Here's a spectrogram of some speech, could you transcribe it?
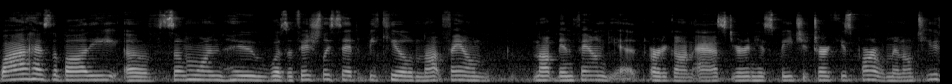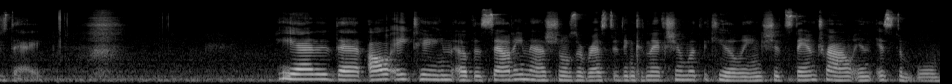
why has the body of someone who was officially said to be killed not found not been found yet? Erdogan asked during his speech at Turkey's parliament on Tuesday. He added that all 18 of the Saudi nationals arrested in connection with the killing should stand trial in Istanbul.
